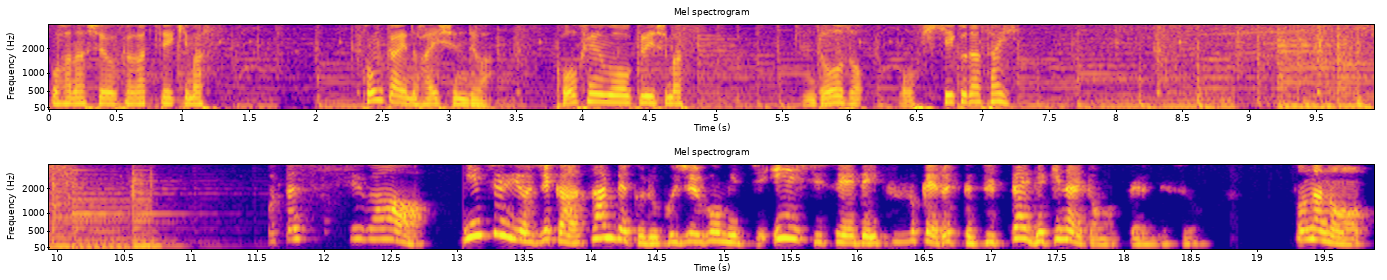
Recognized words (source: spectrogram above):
お話を伺っていきます。今回の配信では後編をお送りします。どうぞお聞きください。私は24時間365日いい姿勢で居続けるって絶対できないと思ってるんですよ。そんなの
